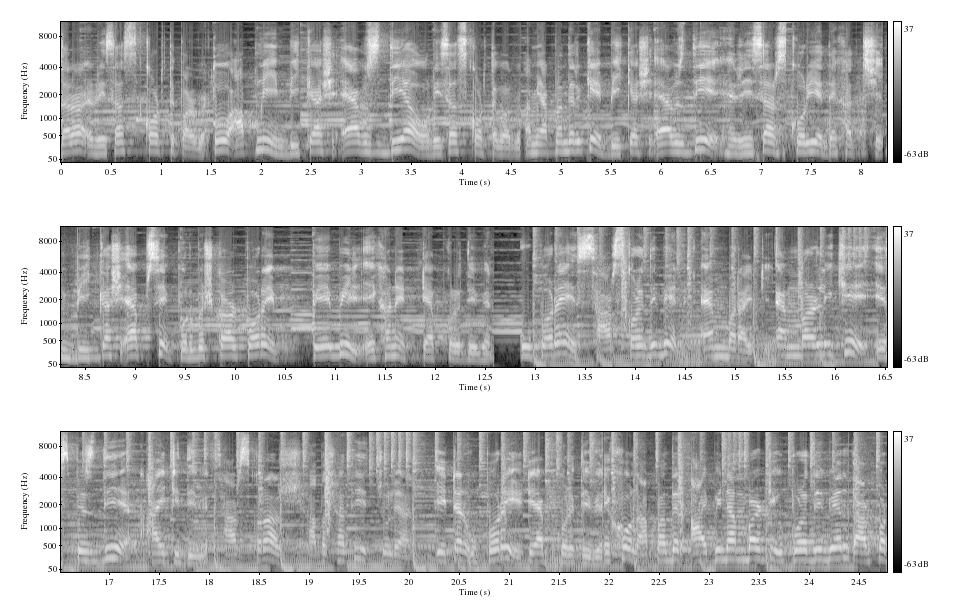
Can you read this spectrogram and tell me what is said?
দ্বারা রিচার্জ করতে পারবেন তো আপনি বিকাশ অ্যাপস দিয়েও রিচার্জ করতে পারবেন। আমি আপনাদেরকে বিকাশ অ্যাপস দিয়ে রিচার্জ করিয়ে দেখাচ্ছি। বিকাশ অ্যাপসে প্রবেশ করার পরে পেবিল এখানে ট্যাপ করে দিবেন। উপরে সার্চ করে দিবেন অ্যাম্বার আইটি অ্যাম্বার লিখে স্পেস দিয়ে আইটি দিবেন। সার্চ করার সাথে সাথে চলে আসবে। এটার উপরে ট্যাপ করে দিবেন। এখন আপনাদের আইপি নাম্বারটি উপরে দিবেন, তারপর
